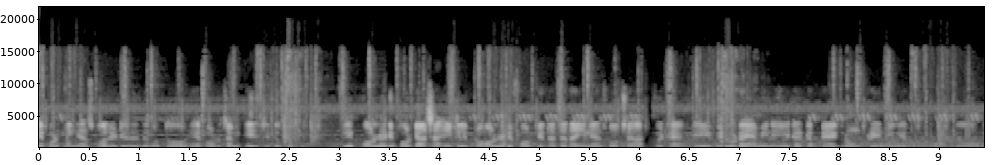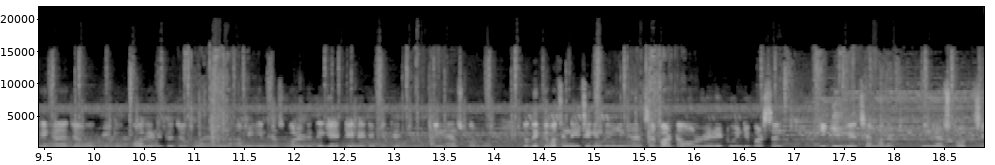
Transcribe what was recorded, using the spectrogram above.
এরপর ইনহ্যান্স কোয়ালিটিতে দেবো, তো এরপর হচ্ছে আমি এইচডিতে করব। ক্লিপ অলরেডি ফোর কে আচ্ছা এই ক্লিপটা অলরেডি ফোর কে আছে, তাই ইনহ্যান্স করছে না। বাট হ্যাঁ এই ভিডিওটাই আমি নেই, এটা একটা ব্যাকগ্রাউন্ড ট্রেন্ডিং এর। তো এখানে যাব ভিডিও কোয়ালিটিতে যাব অ্যান্ড আমি ইনহ্যান্স কোয়ালিটি দিকে টেন এটিপিতে ইনহ্যান্স করব। তো দেখতে পাচ্ছেন, নিচে কিন্তু ইনহ্যান্সের বারটা অলরেডি টোয়েন্টি পার্সেন্ট এগিয়ে গেছে মানে ইনহ্যান্স হচ্ছে।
